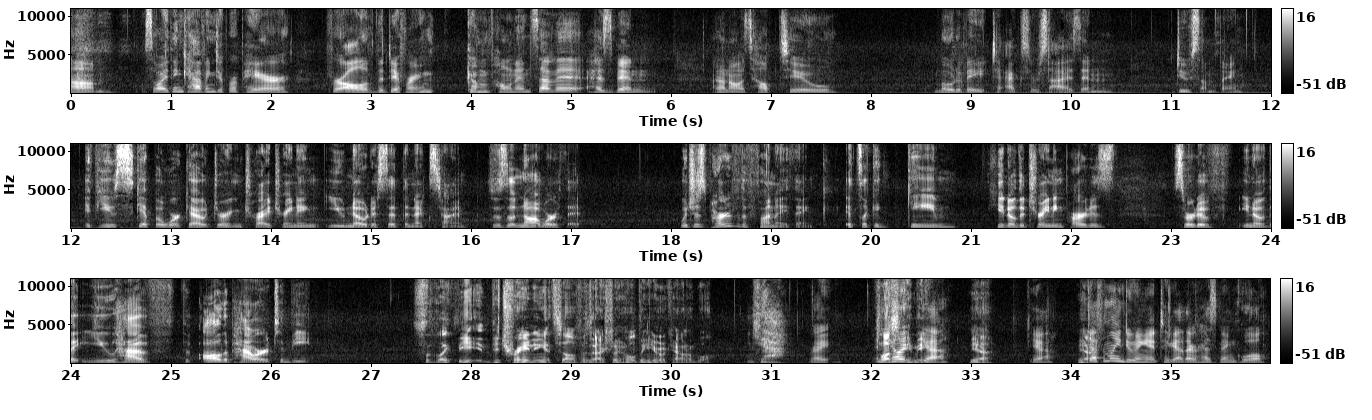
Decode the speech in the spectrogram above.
Um, so I think having to prepare for all of the different components of it has been, I don't know, it's helped to motivate to exercise and do something. If you skip a workout during try training, you notice it the next time. So it's not worth it. Which is part of the fun, I think. It's like a game. You know, the training part is sort of, you know, that you have the, all the power to beat. so, like the the training itself is actually holding you accountable. Yeah. Right. And Plus, Kelly- Amy. Yeah. Yeah. Yeah. Yeah. Definitely doing it together has been cool.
